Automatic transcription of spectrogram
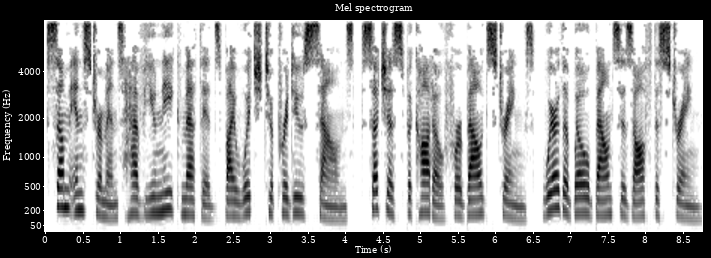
Some instruments have unique methods by which to produce sounds, such as spiccato for bowed strings, where the bow bounces off the string.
